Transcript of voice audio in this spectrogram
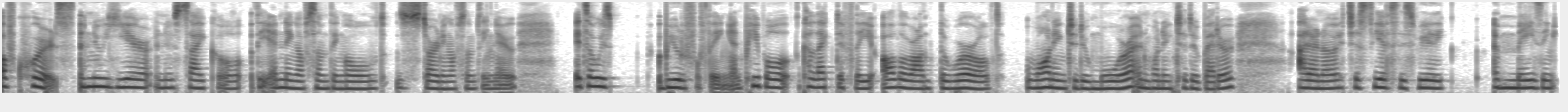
of course, a new year, a new cycle, the ending of something old, the starting of something new, it's always a beautiful thing. And people collectively all around the world wanting to do more and wanting to do better. I don't know, it just gives this really amazing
